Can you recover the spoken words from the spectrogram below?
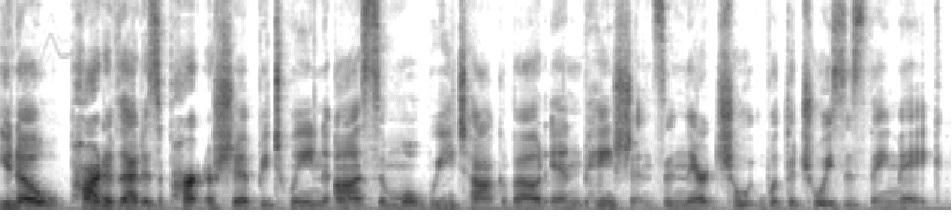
you know, part of that is a partnership between us and what we talk about and patients and their cho- what the choices they make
